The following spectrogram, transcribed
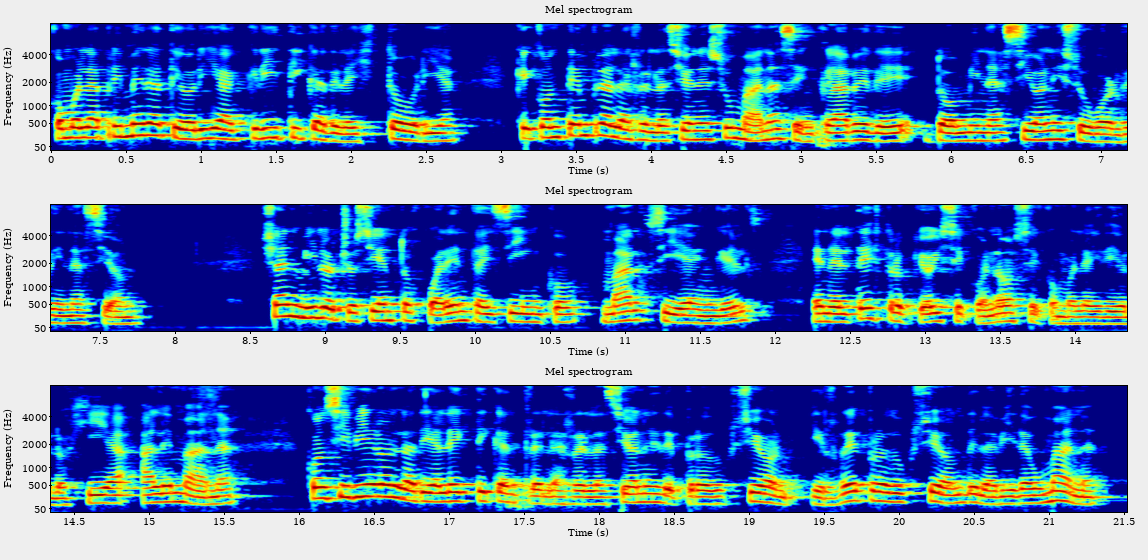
como la primera teoría crítica de la historia que contempla las relaciones humanas en clave de dominación y subordinación. Ya en 1845, Marx y Engels, en el texto que hoy se conoce como la ideología alemana, concibieron la dialéctica entre las relaciones de producción y reproducción de la vida humana,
